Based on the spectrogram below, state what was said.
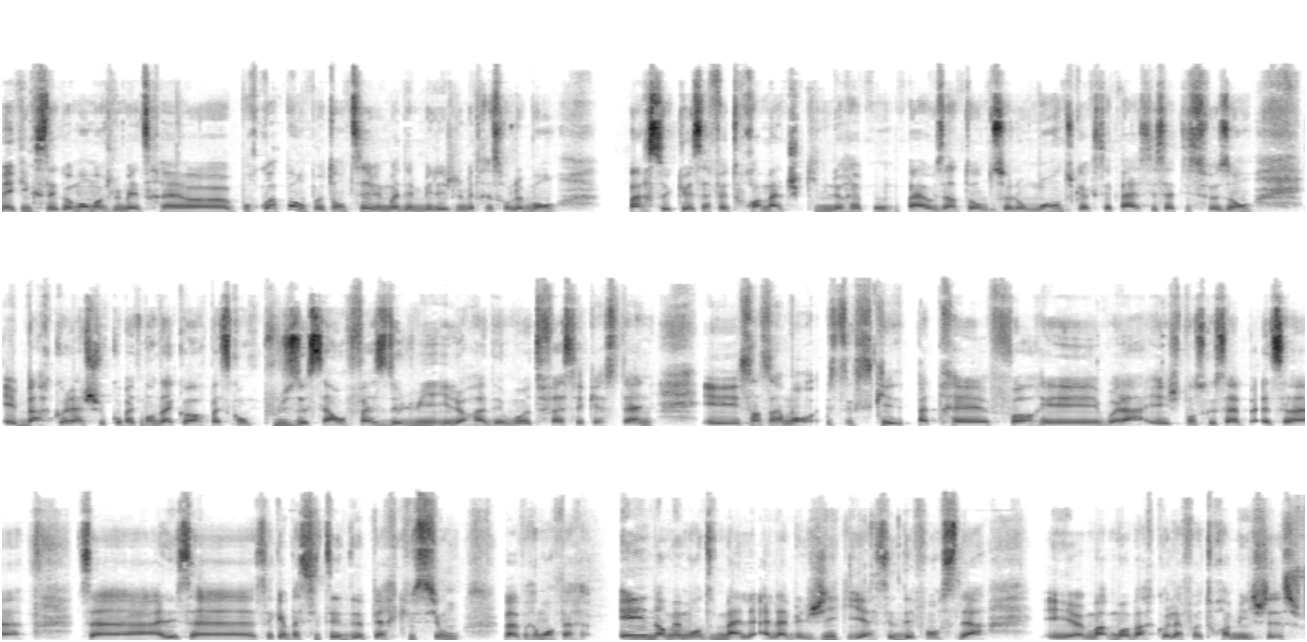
mais Kingsley comment, moi, je le mettrais, euh, pourquoi pas, on peut tenter. Mais moi, Dembélé, je le mettrais sur le banc parce que ça fait trois matchs qu'il ne répond pas aux attentes, selon moi. En tout cas, que c'est pas assez satisfaisant. Et Barcola, je suis complètement d'accord parce qu'en plus de ça, en face de lui, il aura des voix de face et castagne. Et sincèrement, ce qui est pas très fort. Et voilà. Et je pense que ça, ça, ça, allez, sa, sa capacité de percussion va vraiment faire énormément de mal à la Belgique et à cette défense-là. Et euh, moi, Barcola fois 3000, je, je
